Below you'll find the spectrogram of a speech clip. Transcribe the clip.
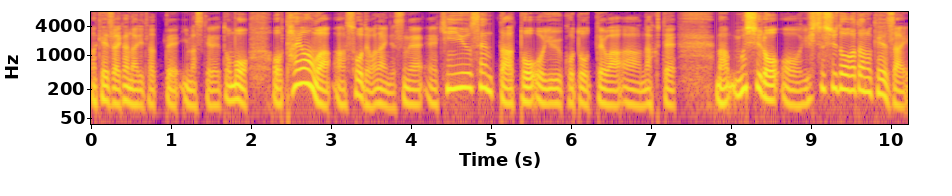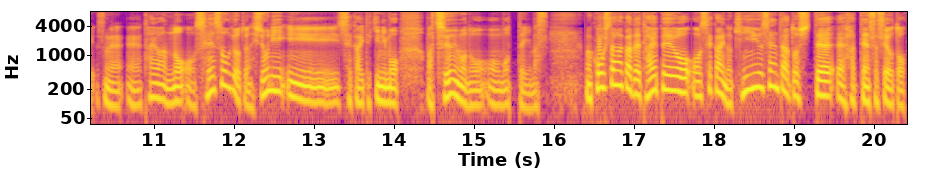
まあ、経済が成り立っていますけれども台湾はそうではないんですね。金融センターということではなくて、まあ、むしろ輸出主導型の経済ですね。台湾の製造業というのは非常に世界的にも強いものを持っています。まあ、こうした中で台北を世界の金融センターとして発展させようと。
